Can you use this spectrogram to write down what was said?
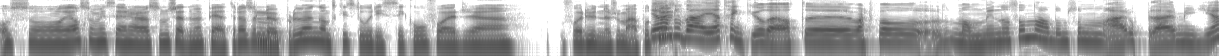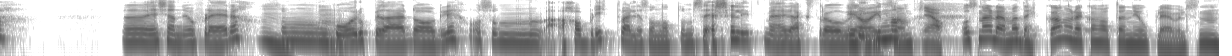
og så, ja, som vi ser her, som skjedde med Petra, så løper du en ganske stor risiko for, uh, for hunder som er på tur. Ja, altså er, jeg tenker jo det at eh, i hvert fall mannen min og sånn, da, de som er oppi der mye eh, Jeg kjenner jo flere som går oppi der daglig, og som har blitt veldig sånn at de ser seg litt mer ekstra over Ja, ryggen. Ja. Åssen er det med dekka, når dere har hatt den nye opplevelsen?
